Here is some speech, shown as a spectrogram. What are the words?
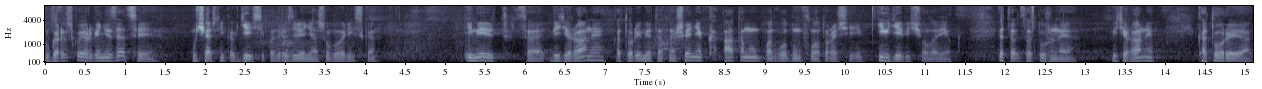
В городской организации участников действий подразделения особого риска имеются ветераны, которые имеют отношение к атомному подводному флоту России. Их 9 человек. Это заслуженные ветераны, которые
